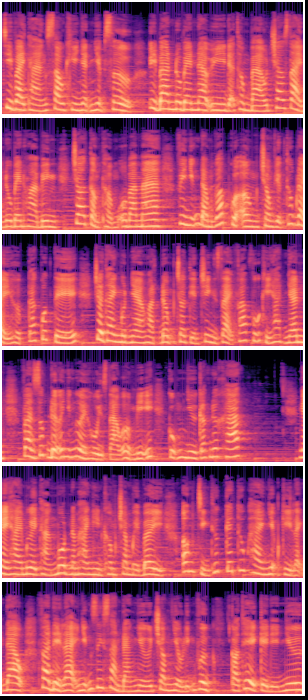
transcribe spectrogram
chỉ vài tháng sau khi nhận nhiệm sở, Ủy ban Nobel Na Uy đã thông báo trao giải Nobel Hòa Bình cho Tổng thống Obama vì những đóng góp của ông trong việc thúc đẩy hợp tác quốc tế, trở thành một nhà hoạt động cho tiến trình giải pháp vũ khí hạt nhân và giúp đỡ những người Hồi giáo ở Mỹ cũng như các nước khác. Ngày 20 tháng 1 năm 2017, ông chính thức kết thúc hai nhiệm kỳ lãnh đạo và để lại những di sản đáng nhớ trong nhiều lĩnh vực, có thể kể đến như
